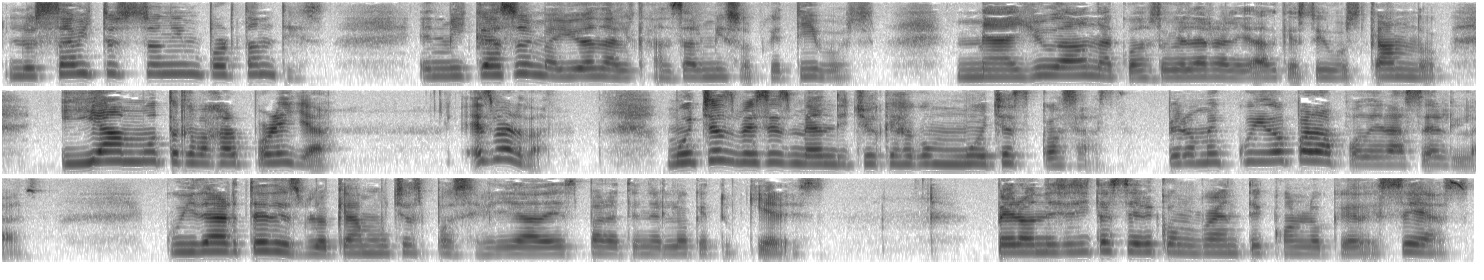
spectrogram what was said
Los hábitos son importantes. En mi caso me ayudan a alcanzar mis objetivos, me ayudan a construir la realidad que estoy buscando y amo trabajar por ella. Es verdad. Muchas veces me han dicho que hago muchas cosas, pero me cuido para poder hacerlas. Cuidarte desbloquea muchas posibilidades para tener lo que tú quieres. Pero necesitas ser congruente con lo que deseas,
